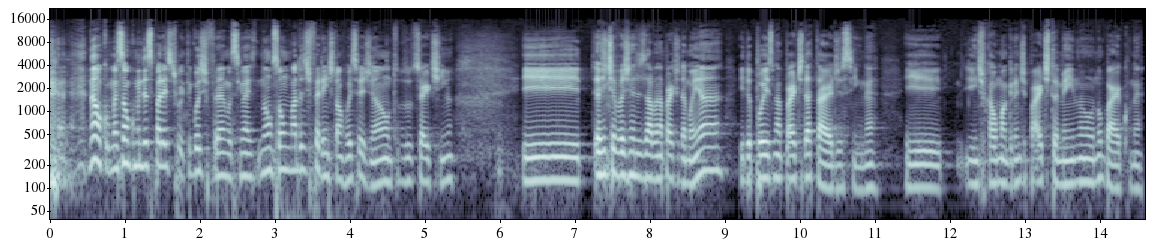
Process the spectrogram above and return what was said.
não, mas são comidas parecidas, tipo, tem gosto de frango, assim, mas não são nada diferente, então arroz, feijão, tudo certinho. E a gente evangelizava na parte da manhã e depois na parte da tarde, assim, né? E, e a gente ficava uma grande parte também no, no barco, né?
